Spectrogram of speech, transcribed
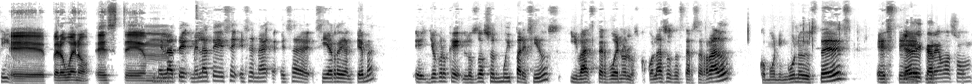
Eh, pero bueno, este... Mm, me late, me late ese, ese, cierre al tema. Eh, yo creo que los dos son muy parecidos y va a estar bueno los cocolazos, va a estar cerrado, como ninguno de ustedes. Este, ya dedicaremos un,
